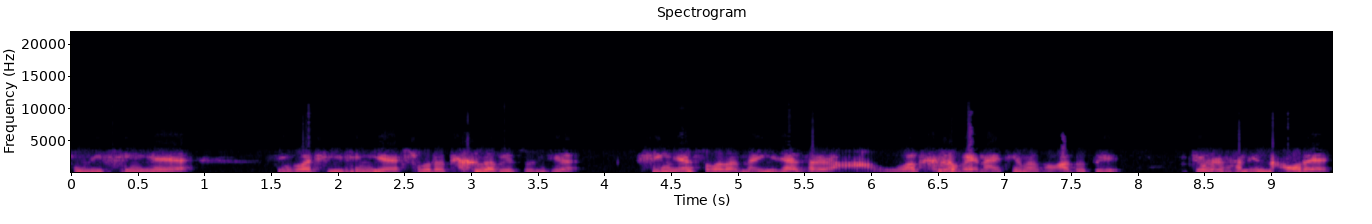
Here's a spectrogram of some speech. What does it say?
听那邢爷、邢国启邢爷说的特别准确，邢爷说的每一件事儿啊，我特别爱听他说话都对，就是他那脑袋。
